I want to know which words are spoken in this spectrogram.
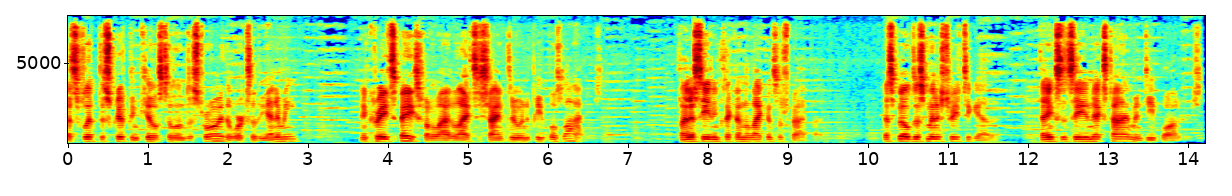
Let's flip the script and kill, steal, and destroy the works of the enemy and create space for the light of lights to shine through into people's lives. Plant a seed and click on the like and subscribe button. Let's build this ministry together. Thanks and see you next time in Deep Waters.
